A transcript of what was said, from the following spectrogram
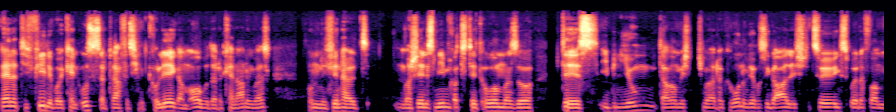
relativ viele, wo ich keinen Ausser treffen sich mit Kollegen am Abend oder keine Ahnung was. Und ich finde halt, was jedes Meme Gott steht auch immer so, das, ich bin jung, darum ist mir der Coronavirus egal, ist der Zwillingsbruder vom,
